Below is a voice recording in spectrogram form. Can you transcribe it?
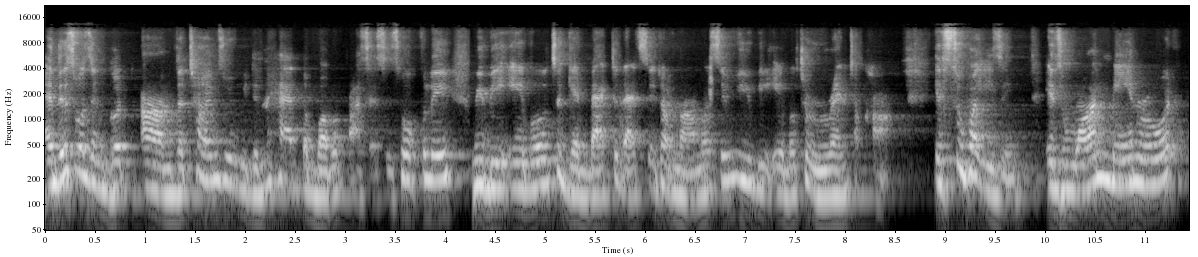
and this was in good um, the times where we didn't have the bubble processes. Hopefully, we'll be able to get back to that state of normalcy. We'll be able to rent a car. It's super easy. It's one main road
